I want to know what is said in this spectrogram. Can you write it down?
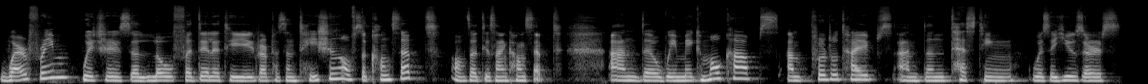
wireframe, which is a low fidelity representation of the concept, of the design concept. And uh, we make mockups and prototypes and then testing with the users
